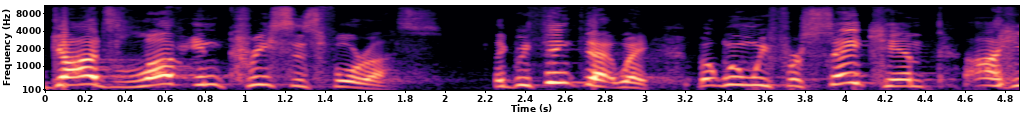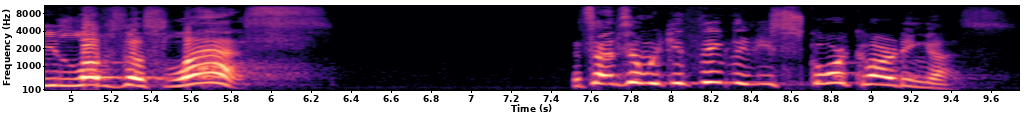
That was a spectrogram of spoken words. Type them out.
God's love increases for us. Like we think that way. But when we forsake Him, uh, He loves us less. And so, so we can think that He's scorecarding us.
